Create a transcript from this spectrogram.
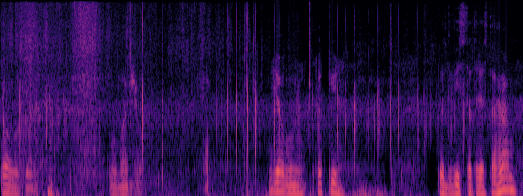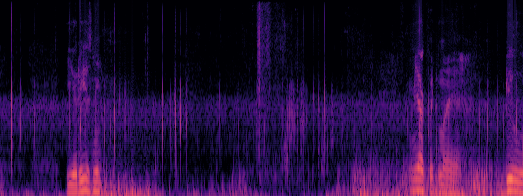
зараз. Побачив. Яблуні такі по 200-300 грам. Є різні. М'якоть має білу,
